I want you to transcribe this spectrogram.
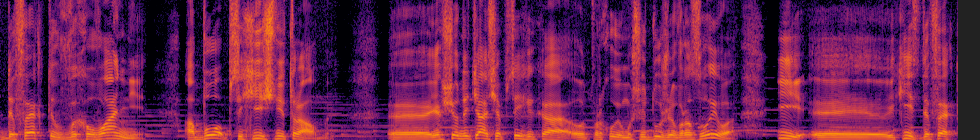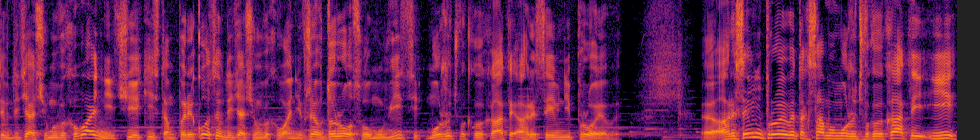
дефекти в вихованні або психічні травми. Е, Якщо дитяча психіка, от врахуємо, що дуже вразлива, і е, якісь дефекти в дитячому вихованні, чи якісь там перекоси в дитячому вихованні вже в дорослому віці можуть викликати агресивні прояви. Е, Агресивні прояви так само можуть викликати і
